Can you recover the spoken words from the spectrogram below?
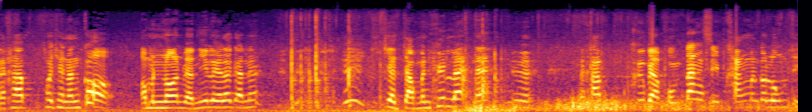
นะครับ เพราะฉะนั้นก็เอามันนอนแบบนี้เลยแล้วกันนะอย่าจับมันขึ้นแล้วนะนะครับ คือแบบผมตั้งสิบครั้งมันก็ล้มสิ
